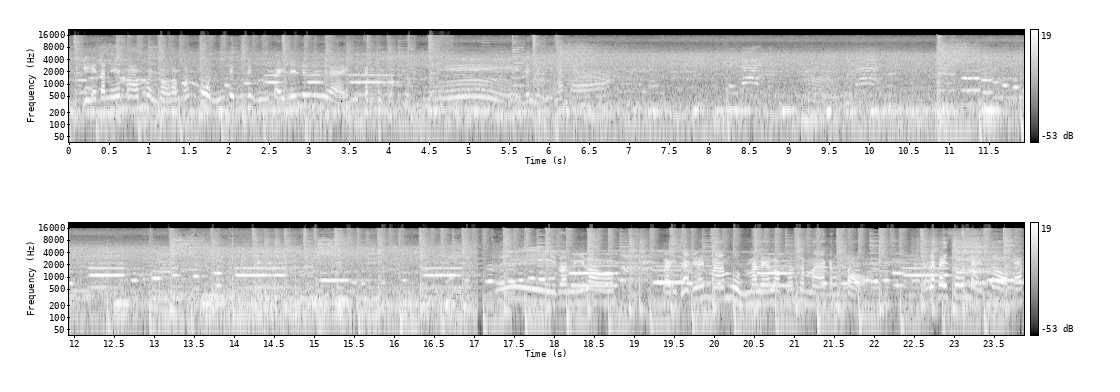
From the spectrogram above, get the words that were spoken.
โอเคตอนนี้ม้าหมุนของเราก็หมุนดึงๆไปเรื่อยๆมีกระตุกกระตุกนี่เป็นอย่างนี้นะคะนี่ตอนนี้เราหลังจากเล่นม้าหมุนมาแล้วเราก็จะมากันต่อ จะไปโซนไหนต่อครับ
